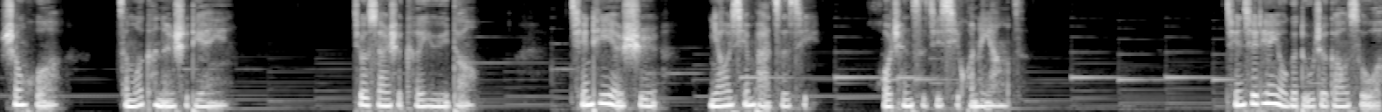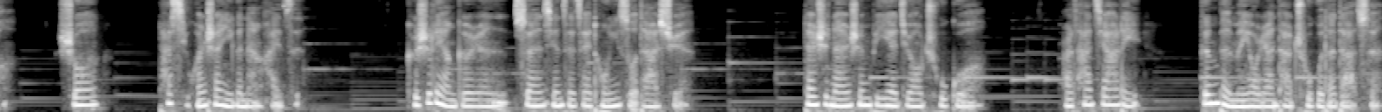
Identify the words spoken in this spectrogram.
生活怎么可能是电影？就算是可以遇到，前提也是你要先把自己活成自己喜欢的样子。前些天有个读者告诉我，说他喜欢上一个男孩子。可是两个人虽然现在在同一所大学，但是男生毕业就要出国，而他家里根本没有让他出国的打算。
